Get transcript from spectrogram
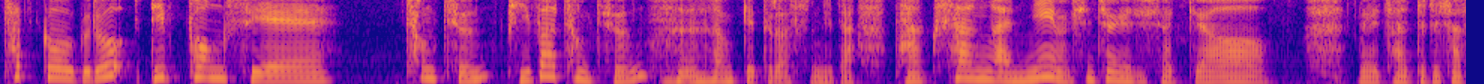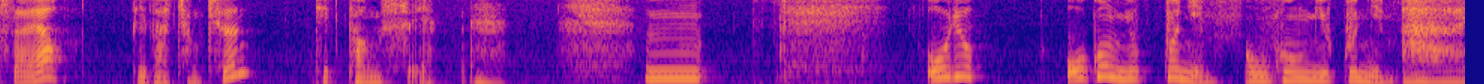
첫 곡으로 디펑스의 청춘, 비바 청춘 함께 들었습니다. 박상아님 신청해 주셨죠. 네, 잘 들으셨어요? 비바 청춘, 디펑스의. 네. 음, 56, 5069님, 5069님. 아,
